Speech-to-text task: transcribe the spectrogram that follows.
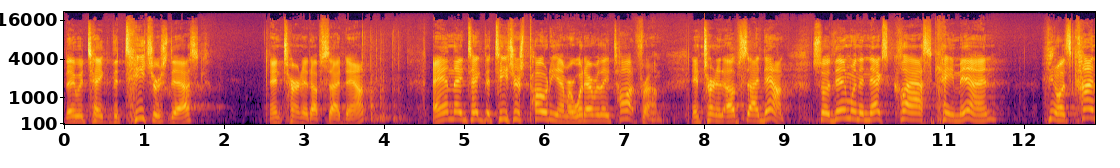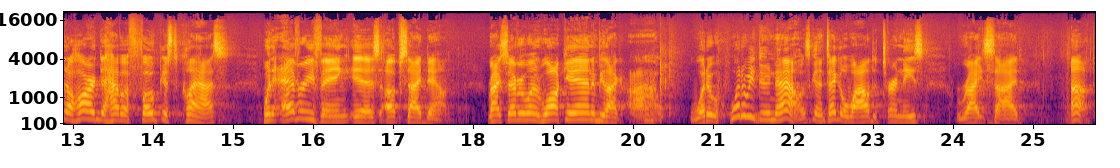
They would take the teacher's desk and turn it upside down. And they'd take the teacher's podium or whatever they taught from and turn it upside down. So then when the next class came in, you know, it's kind of hard to have a focused class when everything is upside down, right? So everyone would walk in and be like, ah, what do, what do we do now? It's going to take a while to turn these right side up.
